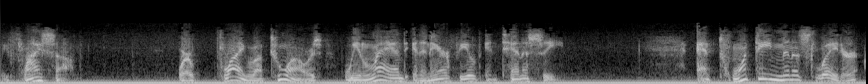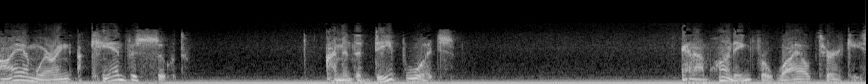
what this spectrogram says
We fly south. We're flying about two hours. We land in an airfield in Tennessee. And 20 minutes later, I am wearing a canvas suit. I'm in the deep woods. And I'm hunting for wild turkeys.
